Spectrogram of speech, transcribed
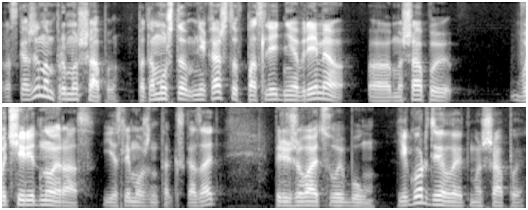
Расскажи нам про мышапы, потому что, мне кажется, в последнее время э, мышапы в очередной раз, если можно так сказать, переживают свой бум. Егор делает мышапы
